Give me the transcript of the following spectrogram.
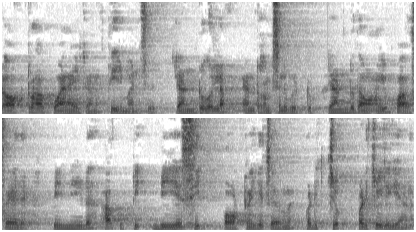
ഡോക്ടറാക്കുവാനായിട്ടാണ് തീരുമാനിച്ചത്. രണ്ടു കൊല്ലം എൻട്രൻസിന് വിട്ടു. രണ്ട് തവണയും പാസ്സായാലേ പിന്നീട് ആ കുട്ടി ബി എസ് സി ബോട്ടണിക്ക് ചേർന്ന് പഠിച്ചു പഠിച്ചു വരികയാണ്.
